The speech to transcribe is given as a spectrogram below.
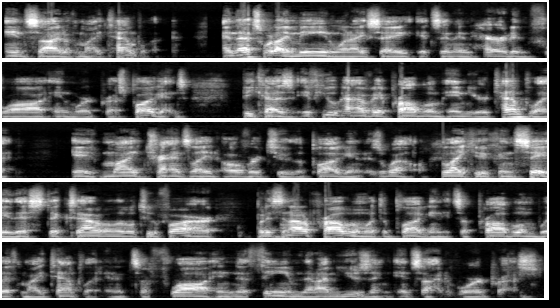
inside of my template. And that's what I mean when I say it's an inherent flaw in WordPress plugins. Because if you have a problem in your template, it might translate over to the plugin as well. Like you can see, this sticks out a little too far, but it's not a problem with the plugin. It's a problem with my template, and it's a flaw in the theme that I'm using inside of WordPress.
